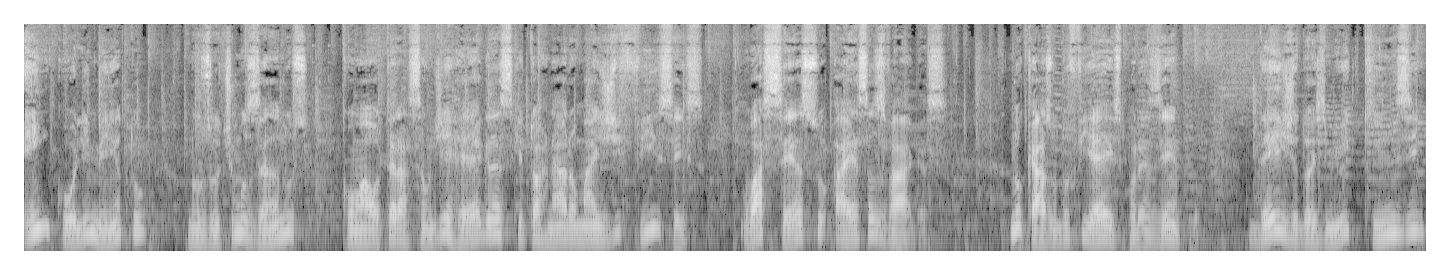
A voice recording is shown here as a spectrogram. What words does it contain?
encolhimento nos últimos anos com a alteração de regras que tornaram mais difíceis o acesso a essas vagas. No caso do FIES, por exemplo, desde 2015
